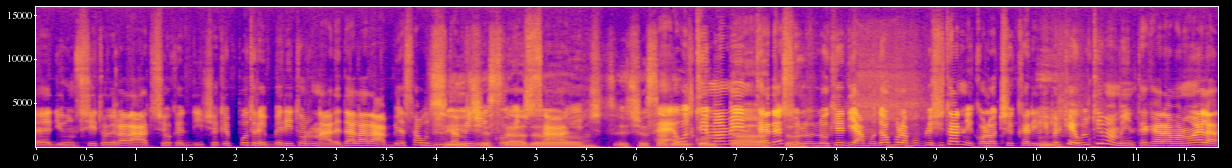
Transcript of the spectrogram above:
eh, di un sito della Lazio che dice che potrebbe ritornare dall'Arabia Saudita Sì, Milinkovic stato, sì, Eh, ultimamente, contatto. adesso lo, lo chiediamo dopo la pubblicità a Nicolò Ceccarini, perché ultimamente, cara Manuela,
